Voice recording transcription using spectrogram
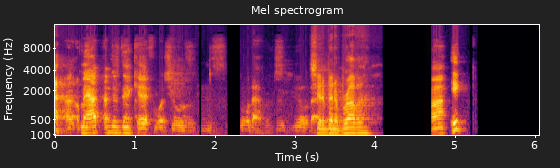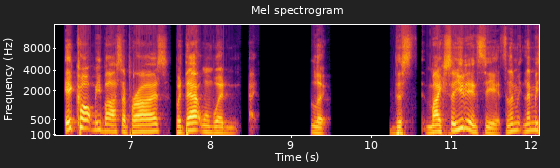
I, I mean, I, I just didn't care for it. She was just, whatever. Just, you know, Should have been a brother. It it caught me by surprise, but that one wouldn't. Look, this Mike. So you didn't see it. So let me let me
